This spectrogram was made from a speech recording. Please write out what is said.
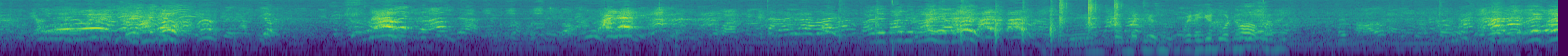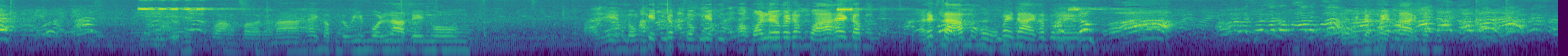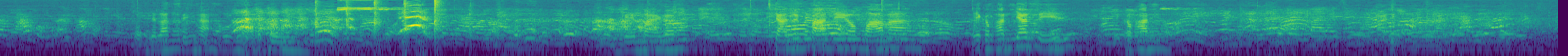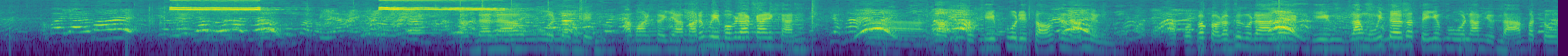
จนไปถึงวิทยุทธ์บุญทอบครับวางเปิดมาให้กับทวีพลลาเดนโงง กิจครับสงกิจออกบอลเร็วไปทางขวาให้กับอันดับสามโอ้โหไม่ได้ครับตรงนี้โอ้ยังไม่พลาดครับสมเด็จรักสิงหะผู้สาประตูเริ่มเกมใหม่ครับจารึกปานเนออกขวามา เอกพันธ์ย่านศรีเอกพันธ์ ทำได้แล้วผู้ตัดสินอมรเคยยามาทุกวีหมดเวลาการแข่งขันอ่ารอบ16ทีมคู่ที่สองสนามหนึ่งผลประกอบแล้วครึ่งเวลาแรกทีมรังหมูวิเตอร์ก็สีชมพูนำอยู่ 3 ประตู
